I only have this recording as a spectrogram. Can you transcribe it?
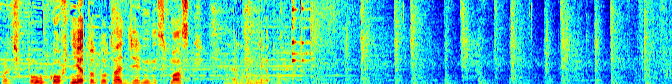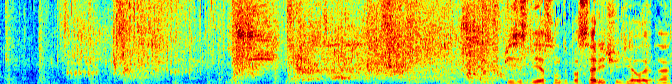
Против пауков нету тут отдельной смазки? Наверное, нету. Пиздец, ну ты посмотри, что делает, а.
